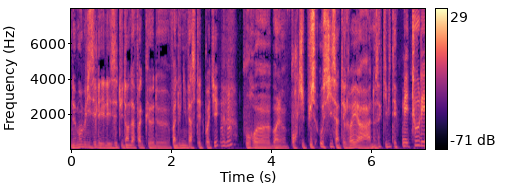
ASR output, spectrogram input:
de mobiliser les, les étudiants de la fac de, enfin, de l'université de Poitiers Mhm. pour euh, voilà, pour qu'ils puissent aussi s'intégrer à nos activités. Mais tous les,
